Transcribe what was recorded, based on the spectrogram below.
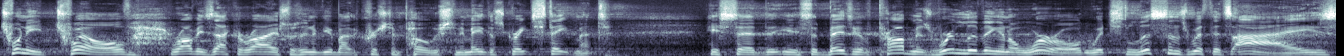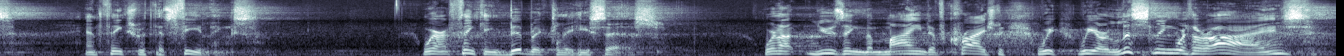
2012, Ravi Zacharias was interviewed by the Christian Post, and he made this great statement. He said, he said, basically, the problem is we're living in a world which listens with its eyes and thinks with its feelings. We aren't thinking biblically, he says. We're not using the mind of Christ. We, we are listening with our eyes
